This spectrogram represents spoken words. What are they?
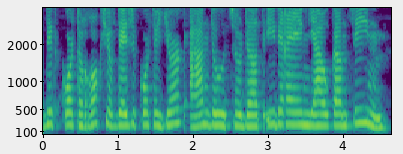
dit, korte rokje of deze korte jurk aandoet, zodat iedereen jou kan zien.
